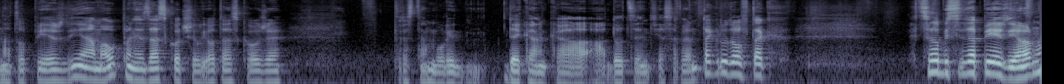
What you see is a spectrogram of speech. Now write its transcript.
na to PhD a ma úplne zaskočili otázkou, že teraz tam boli dekanka a docenti a sa povedal, tak Rudolf, tak chcel by si za PhD. A on,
